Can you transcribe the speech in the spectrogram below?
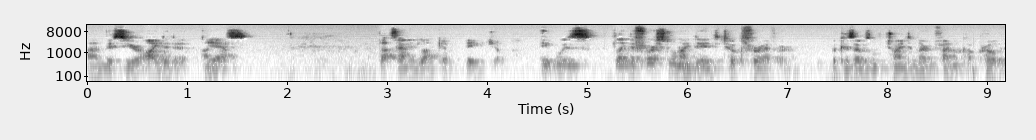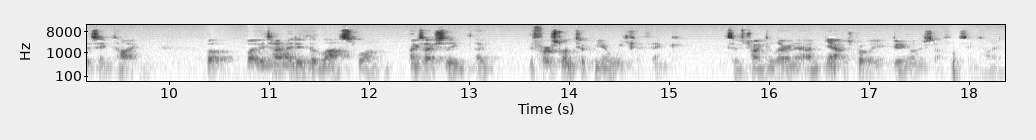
and this year I did it. And Yeah. That sounded like a big job. it was like the first one I did took forever because I was trying to learn Final Cut Pro at the same time. But by the time I did the last one, I was actually I, the first one took me a week, I think, I was trying to learn it, and you know I was probably doing other stuff at the same time.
